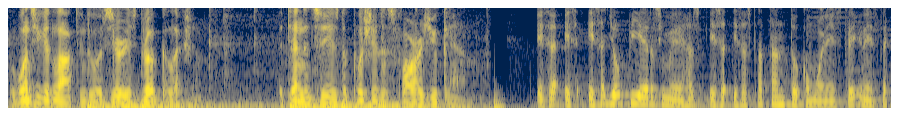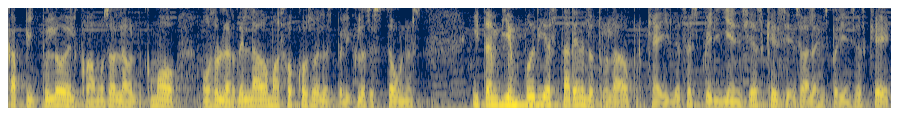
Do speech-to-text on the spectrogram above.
but once you get locked into a serious drug collection, the tendency is to push it as far as you can. Esa, esa, esa yo, Pierre, si me dejas, esa, esa está tanto como en este, en este capítulo del que vamos a hablar, como vamos a hablar del lado más jocoso de las películas Stoners. Y también podría estar en el otro lado, porque hay las experiencias que, o sea, las experiencias que,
